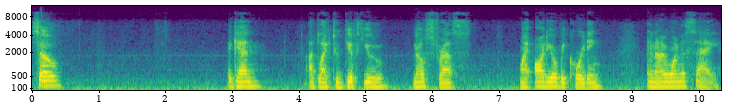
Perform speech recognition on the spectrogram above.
So, again, I'd like to give you no stress, my audio recording, and I want to say,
